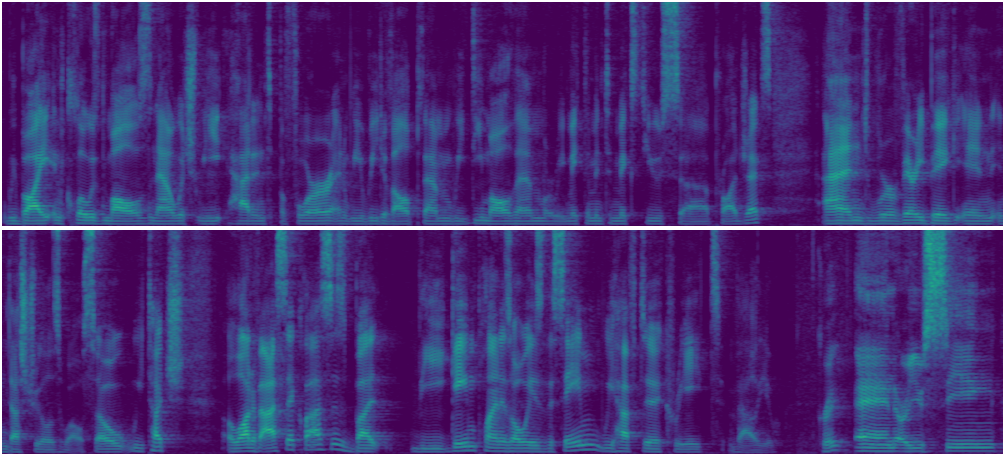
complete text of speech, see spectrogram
We buy enclosed malls now, which we hadn't before, and we redevelop them, we demall them, or we make them into mixed use uh, projects. And we're very big in industrial as well. So we touch a lot of asset classes, but the game plan is always the same. We have to create value. Great. And are you seeing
